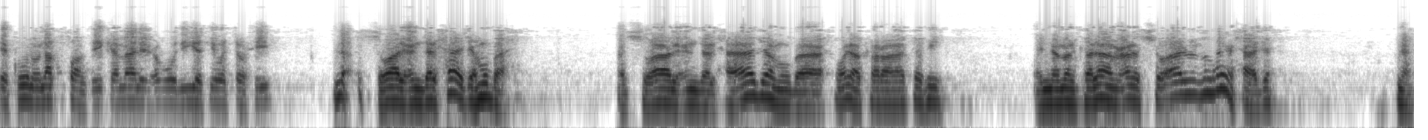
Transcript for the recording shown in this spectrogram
يكون نقصا في كمال العبودية والتوحيد؟ لا السؤال عند الحاجة مباح. السؤال عند الحاجة مباح ولا كراهة فيه. إنما الكلام على السؤال من غير حاجة. نعم.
